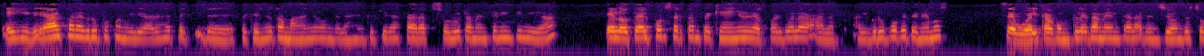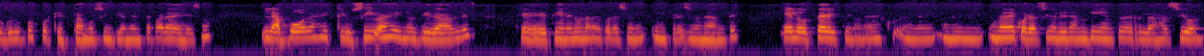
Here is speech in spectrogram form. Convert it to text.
Es ideal para grupos familiares de, pequeño tamaño donde la gente quiera estar absolutamente en intimidad. El hotel, por ser tan pequeño y de acuerdo al grupo que tenemos, se vuelca completamente a la atención de estos grupos porque estamos simplemente para eso. Las bodas exclusivas e inolvidables que tienen una decoración impresionante el hotel tiene una, decoración y un ambiente de relajación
